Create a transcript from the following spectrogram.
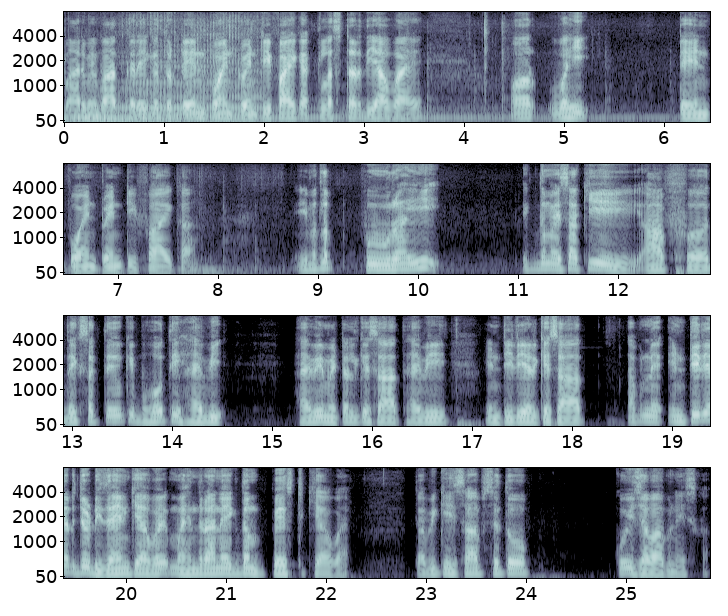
बारे में बात करेंगे तो 10.25 का क्लस्टर दिया हुआ है, और वही 10.25 का। ये मतलब पूरा ही एकदम ऐसा कि आप देख सकते हो कि बहुत ही हैवी हैवी मेटल के साथ हैवी इंटीरियर के साथ अपने इंटीरियर जो डिज़ाइन किया हुआ है महिंद्रा ने एकदम बेस्ट किया हुआ है। तो अभी के हिसाब से तो कोई जवाब नहीं इसका।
